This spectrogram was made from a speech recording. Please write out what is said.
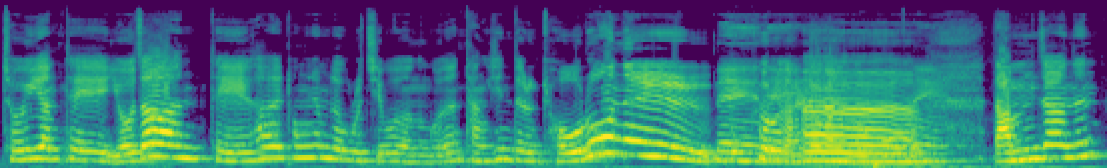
저희한테 여자한테 사회 통념적으로 집어넣는 거는 당신들은 결혼을 네, 목표로 네. 달려가는 아, 거고 네. 남자는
